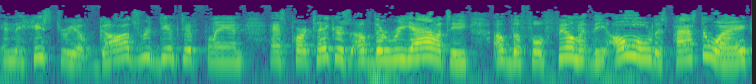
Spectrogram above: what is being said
in the history of God's redemptive plan as partakers of the reality of the fulfillment. The old has passed away,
